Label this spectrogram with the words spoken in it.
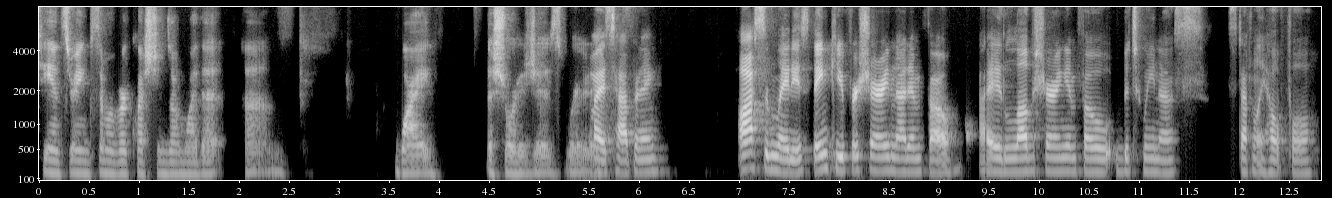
to answering some of our questions on why the, um, why the shortage is where it why is. it's happening. Awesome, ladies. Thank you for sharing that info. I love sharing info between us. It's definitely helpful.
